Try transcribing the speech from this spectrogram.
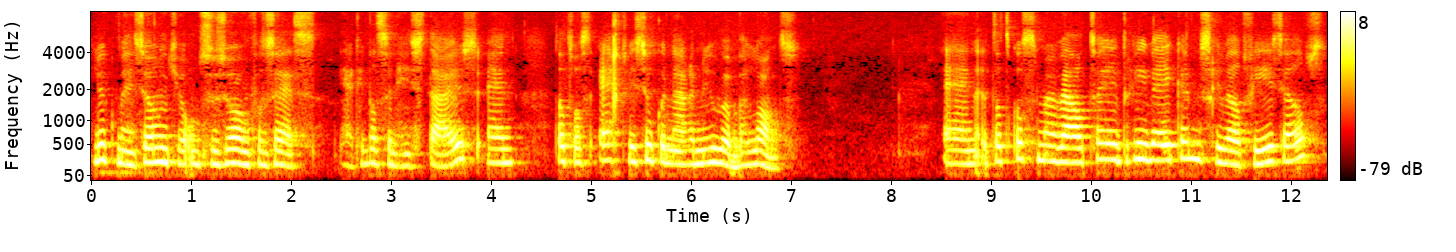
Luc, mijn zoontje, onze zoon van zes, ja, die was ineens thuis en dat was echt weer zoeken naar een nieuwe balans. En dat kostte me wel twee, drie weken, misschien wel vier zelfs.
